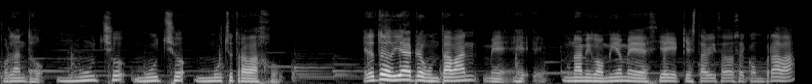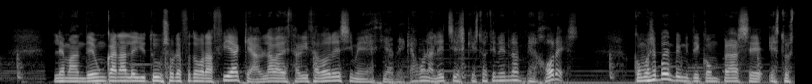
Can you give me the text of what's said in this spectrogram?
Por tanto, mucho, mucho, mucho trabajo. El otro día me preguntaban, eh, eh, un amigo mío me decía que qué estabilizador se compraba. Le mandé un canal de YouTube sobre fotografía que hablaba de estabilizadores y me decía, me cago en la leche, es que estos tienen los mejores. ¿Cómo se pueden permitir comprarse estos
